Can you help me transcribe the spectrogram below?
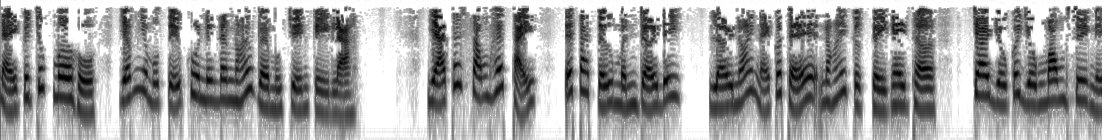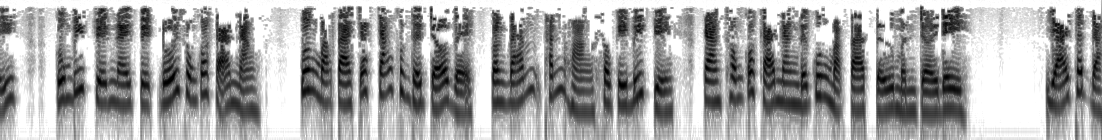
này có chút mơ hồ, giống như một tiểu cô nương đang nói về một chuyện kỳ lạ. Giả thích xong hết thảy, để ta tự mình rời đi, lời nói này có thể nói cực kỳ ngây thơ, cho dù có dùng mong suy nghĩ, cũng biết chuyện này tuyệt đối không có khả năng. Quân mặt tà chắc chắn không thể trở về, còn đám thánh hoàng sau khi biết chuyện, càng không có khả năng để quân mặt tà tự mình rời đi. Giải thích à,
